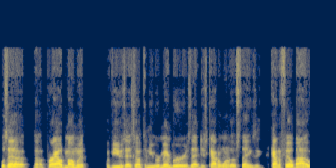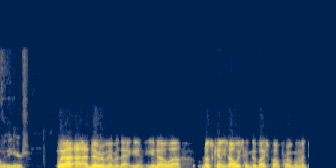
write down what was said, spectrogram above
was that a, a proud moment of you? Is that something you remember, or is that just kind of one of those things that kind of fell by over the years? Well, I, I do remember that. You you know, uh, Russell County's always had a good baseball program, and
